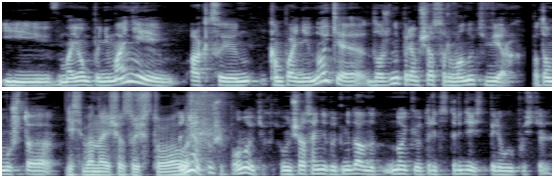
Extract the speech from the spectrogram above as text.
И в моем понимании акции компании Nokia должны прямо сейчас рвануть вверх. Потому что... Если бы она еще существовала. Да нет, слушай, полно этих. Вон Сейчас они тут недавно Nokia 3310 перевыпустили,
